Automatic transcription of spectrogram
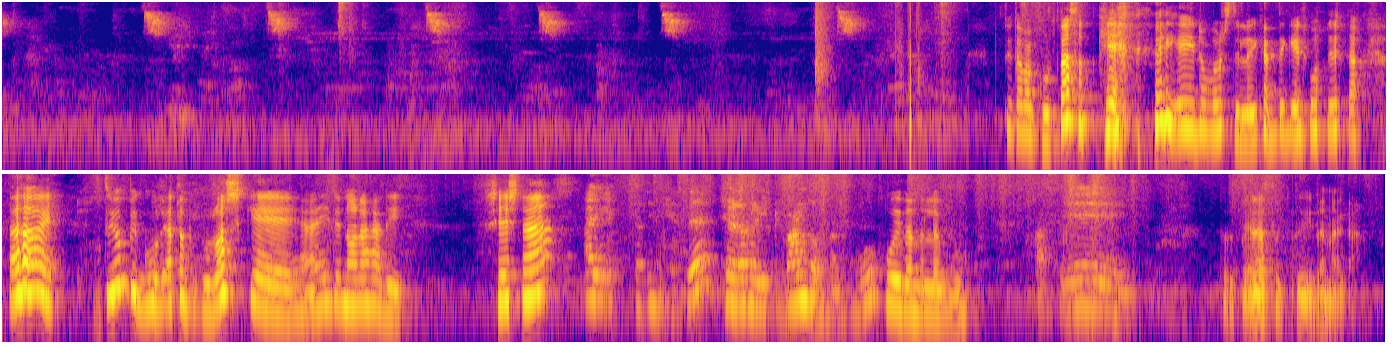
তুই তো আবার ঘুরতাস কে? এই বসছিল এখান থেকে এই হাই তুইও বি এত ঘুরস কে হ্যাঁ এই যে নড়াহাড়ি। শেষ না? কই বান্দর লাগবো? তোর প্যারাসুট তুই বানাগা।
